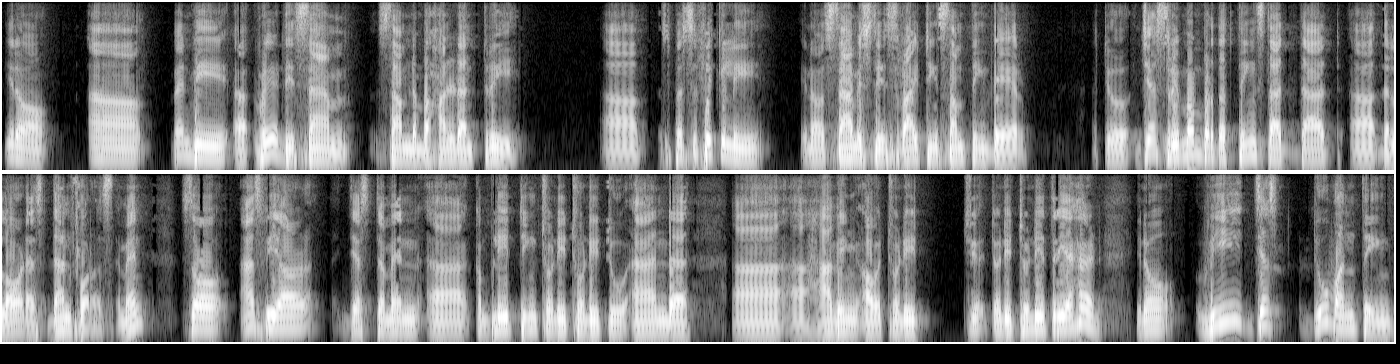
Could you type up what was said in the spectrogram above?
You know, uh, when we uh, read this Psalm, Psalm number 103, uh, specifically, you know, psalmist is writing something there to just remember the things that that uh, the Lord has done for us. Amen. So as we are just, I mean, uh, completing 2022 and uh, uh, having our 20, 2023 ahead, you know, we just do one thing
